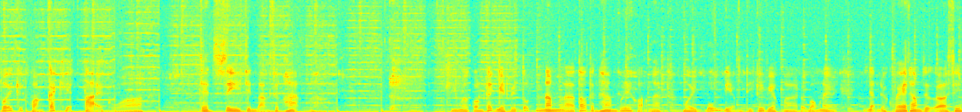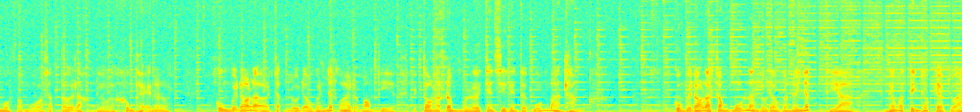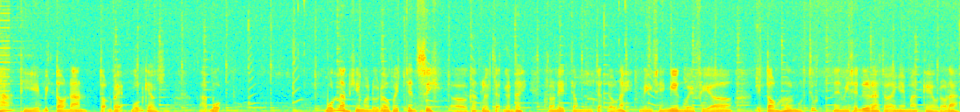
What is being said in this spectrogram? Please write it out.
Với cái khoảng cách hiện tại của Chelsea trên bảng xếp hạng khi mà còn cách biệt với top 5 là Tottenham với khoảng à, 14 điểm thì cái việc mà đội bóng này nhận được vé tham dự à, C1 vào mùa sắp tới là điều là không thể nữa rồi. Cùng với đó là ở trận đối đầu gần nhất của hai đội bóng thì Victor đã đâm vào lưới Chelsea lên tới 4 bàn thắng. Cùng với đó là trong 4 lần đối đầu gần đây nhất thì à, nếu mà tính theo kèo châu Á thì Victor đã ăn trọn vẹn 4 kèo à, 4 4 lần khi mà đối đầu với Chelsea ở các lượt trận gần đây. Cho nên trong trận đấu này mình sẽ nghiêng về phía Victor hơn một chút nên mình sẽ đưa ra cho anh em má kèo đó là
